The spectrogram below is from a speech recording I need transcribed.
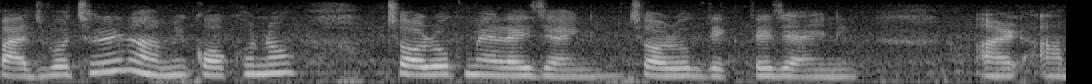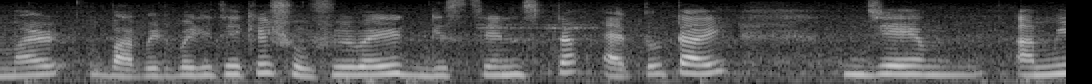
পাঁচ বছরে না আমি কখনো চড়ক মেলায় যাইনি, চড়ক দেখতে যাইনি। আর আমার বাপের বাড়ি থেকে শ্বশুর বাড়ির ডিস্টেন্সটা এতটাই যে আমি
